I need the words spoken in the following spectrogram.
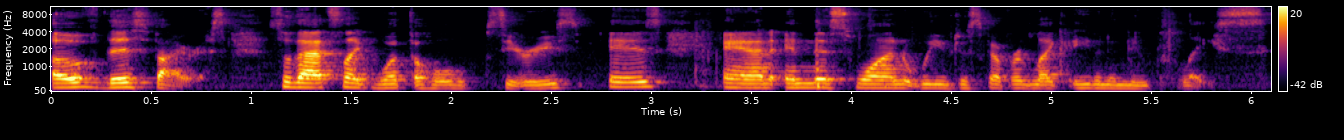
of this virus. So that's like what the whole series is. And in this one, we've discovered like even a new place.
